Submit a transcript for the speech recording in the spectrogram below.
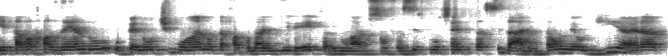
e estava fazendo o penúltimo ano da faculdade de Direito ali no Lago São Francisco, no centro da cidade. Então, o meu dia era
